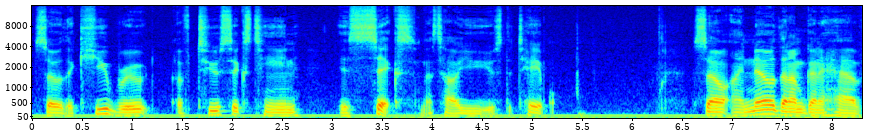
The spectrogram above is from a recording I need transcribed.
So the cube root of 216 is 6. That's how you use the table. So I know that I'm going to have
